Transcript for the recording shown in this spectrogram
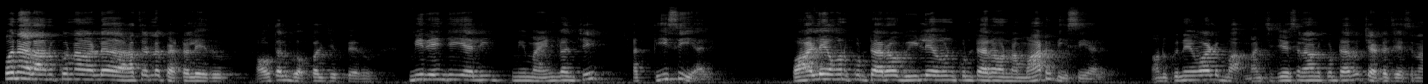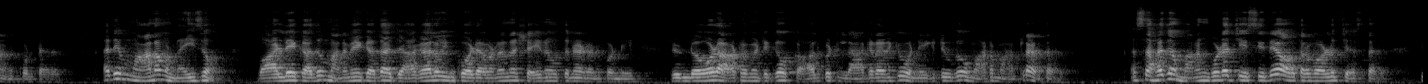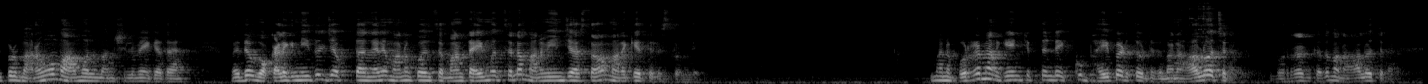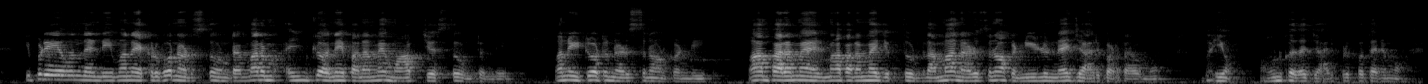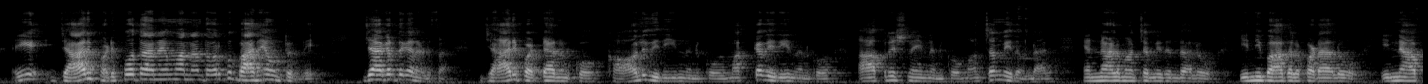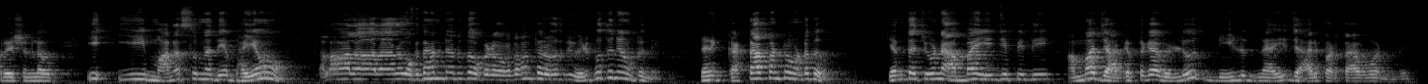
పోనీ అలా అనుకున్న వాళ్ళు ఆచరణలో పెట్టలేదు. అవతల గొప్పలు చెప్పారు. మీరేం చేయాలి మీ మైండ్లోంచి అది తీసేయాలి. వాళ్ళేమనుకుంటారో వీళ్ళేమనుకుంటారో వీళ్ళు ఏమనుకుంటారో అన్న మాట తీసేయాలి. అనుకునేవాళ్ళు మంచి చేసినా అనుకుంటారు చెడ్డ చేసినా అనుకుంటారు. అదే మానవ నైజం. వాళ్ళే కాదు మనమే కదా. ఆ జాగాలో ఇంకోడు ఎవడన్నా షైన్ అవుతున్నాడు అనుకోండి రెండోవాడు ఆటోమేటిక్గా ఒక కాలు పెట్టి లాగడానికి ఓ నెగిటివ్గా ఓ మాట మాట్లాడతాడు. సహజం మనం కూడా చేసేదే అవతల వాళ్ళు చేస్తారు. ఇప్పుడు మనము మామూలు మనుషులమే కదా. అయితే ఒకళ్ళకి నీతులు చెప్తాం కానీ మనం కొంచెం మన టైం వచ్చేలా మనం ఏం చేస్తామో మనకే తెలుస్తుంది. మన బుర్ర మనకేం చెప్తుంటే ఎక్కువ భయపెడుతుంటుంది మన ఆలోచన. బుర్ర అని కదా మన ఆలోచన. ఇప్పుడు ఏముందండి? మనం ఎక్కడికో నడుస్తూ ఉంటాం. మనం ఇంట్లోనే పనమ్మాయి మాప్ చేస్తూ ఉంటుంది. మనం ఇటు అటు నడుస్తున్నాం అనుకోండి. మా పనమ్మాయి మా పనమ్మాయి చెప్తూ ఉంటుంది అమ్మ నడుస్తున్నాం అక్కడ నీళ్ళు ఉన్నాయి జారి పడతాము భయం. అవును కదా జారి పడిపోతానేమో. ఏ జారి పడిపోతానేమో అన్నంతవరకు బాగానే ఉంటుంది. జాగ్రత్తగా నడుస్తాను జారి పడ్డాననుకో కాలు విరిగిందనుకో మక్క విరిగిందనుకో ఆపరేషన్ అయిందనుకో మంచం మీద ఉండాలి. ఎన్నాళ్ళు మంచం మీద ఉండాలో ఎన్ని బాధలు పడాలో ఎన్ని ఆపరేషన్లో ఈ ఈ మనస్సున్నదే భయం. అలా అలా అలా అలా ఒకదాని తర్వాత ఒకటి ఒకదాని తర్వాత వెళ్ళిపోతూనే ఉంటుంది. దానికి కట్ ఆఫ్ అంటూ ఉండదు. ఎంత చూడండి అమ్మాయి ఏం చెప్పింది? అమ్మ జాగ్రత్తగా వెళ్ళు నీళ్ళు ఉన్నాయి జారి పడతావు అన్నది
